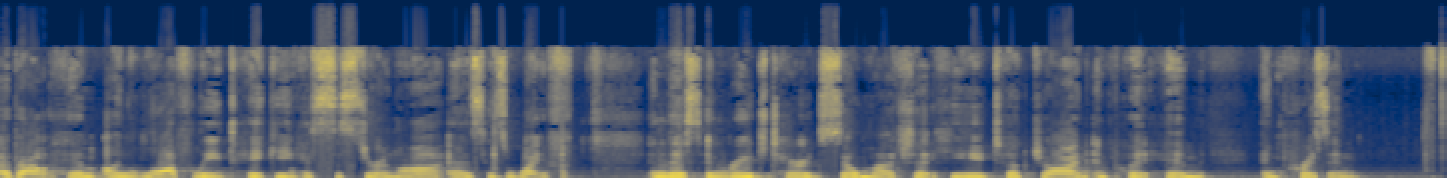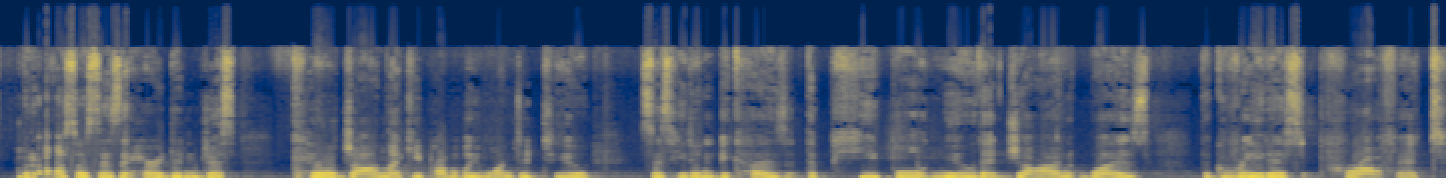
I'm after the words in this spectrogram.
about him unlawfully taking his sister in law as his wife. And this enraged Herod so much that he took John and put him in prison. But it also says that Herod didn't just kill John like he probably wanted to. It says he didn't because the people knew that John was the greatest prophet.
